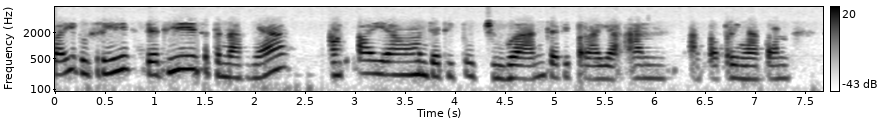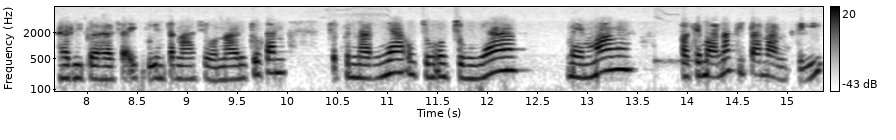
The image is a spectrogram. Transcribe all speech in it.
Baik Bu Sri, jadi sebenarnya apa yang menjadi tujuan dari perayaan atau peringatan Hari Bahasa Ibu Internasional itu kan sebenarnya ujung-ujungnya memang bagaimana kita nanti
